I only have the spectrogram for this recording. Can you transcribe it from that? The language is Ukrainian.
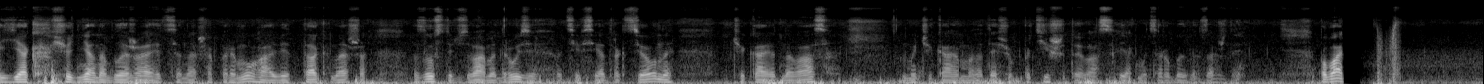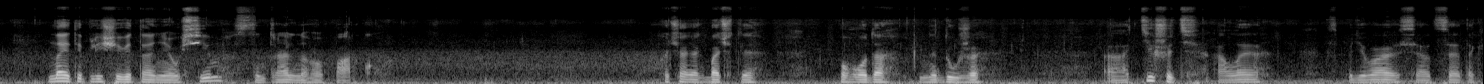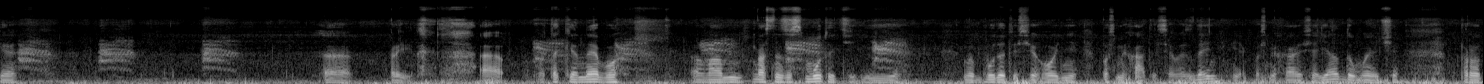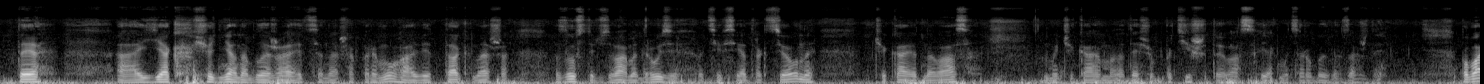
як щодня наближається наша перемога, а відтак наша зустріч з вами, друзі. Оці всі атракціони чекають на вас. Ми чекаємо на те, щоб потішити вас, як ми це робили завжди. Побачимо. Найтепліші вітання усім з центрального парку. Хоча, як бачите, погода не дуже тішить, але сподіваюся, це таке. Е, привіт. Е, отаке небо вам вас не засмутить і ви будете сьогодні посміхатися весь день, як посміхаюся я, думаючи про те, а, як щодня наближається наша перемога, а відтак наша зустріч з вами, друзі. Оці всі атракціони чекають на вас. Ми чекаємо на те, щоб потішити вас, як ми це робили завжди. Побачимо.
